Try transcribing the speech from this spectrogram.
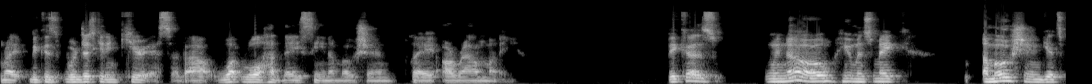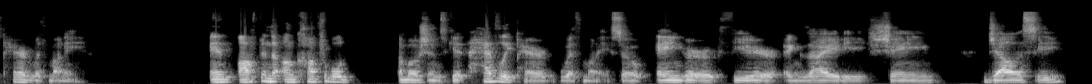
Right. Because we're just getting curious about what role have they seen emotion play around money. Because we know humans make emotion gets paired with money. And often the uncomfortable emotions get heavily paired with money. So anger, fear, anxiety, shame, jealousy,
